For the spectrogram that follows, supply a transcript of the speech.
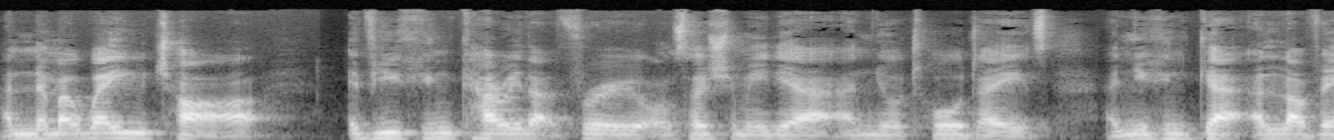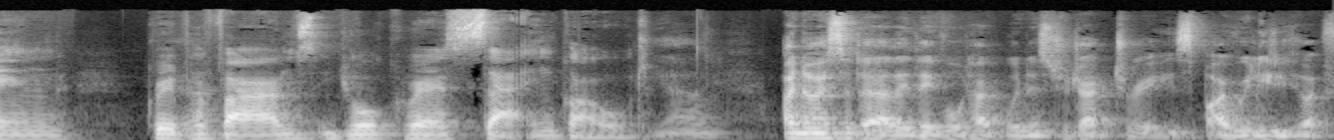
and no matter where you chart, if you can carry that through on social media and your tour dates, and you can get a loving group of fans, your career's set in gold. Yeah. I know I said earlier they've all had winners' trajectories, but I really do feel like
